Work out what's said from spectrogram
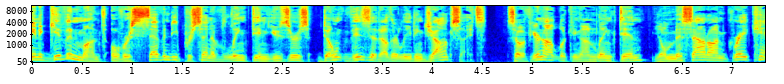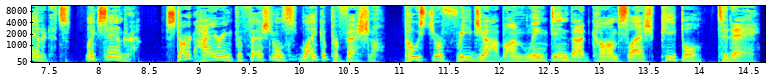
In a given month, over 70% of LinkedIn users don't visit other leading job sites. So if you're not looking on LinkedIn, you'll miss out on great candidates like Sandra. Start hiring professionals like a professional. Post your free job on linkedin.com/people today.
